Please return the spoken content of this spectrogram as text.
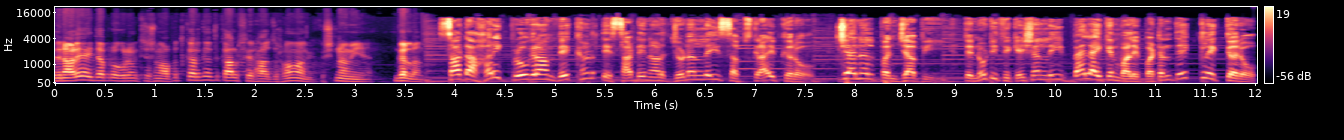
ਇਹਦੇ ਨਾਲ ਹੀ ਅੱਜ ਦਾ ਪ੍ਰੋਗਰਾਮ ਇੱਥੇ ਸਮਾਪਤ ਕਰਦੇ ਹਾਂ ਤੇ ਕੱਲ ਫਿਰ ਹਾਜ਼ਰ ਹੋਵਾਂਗੇ ਕੁਝ ਨਵੀਆਂ ਗੱਲਾਂ ਨਾਲ। ਸਾਡਾ ਹਰ ਇੱਕ ਪ੍ਰੋਗਰਾਮ ਦੇਖਣ ਤੇ ਸਾਡੇ ਨਾਲ ਜੁੜਨ ਲਈ ਸਬਸਕ੍ਰਾਈਬ ਕਰੋ। ਚੈਨਲ ਪੰਜਾਬੀ ਤੇ ਨੋਟੀਫਿਕੇਸ਼ਨ ਲਈ ਬੈਲ ਆਈਕਨ ਵਾਲੇ ਬਟਨ ਤੇ ਕਲਿੱਕ ਕਰੋ।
